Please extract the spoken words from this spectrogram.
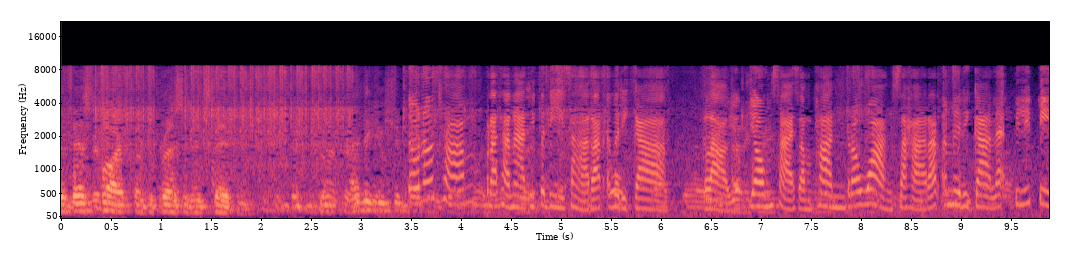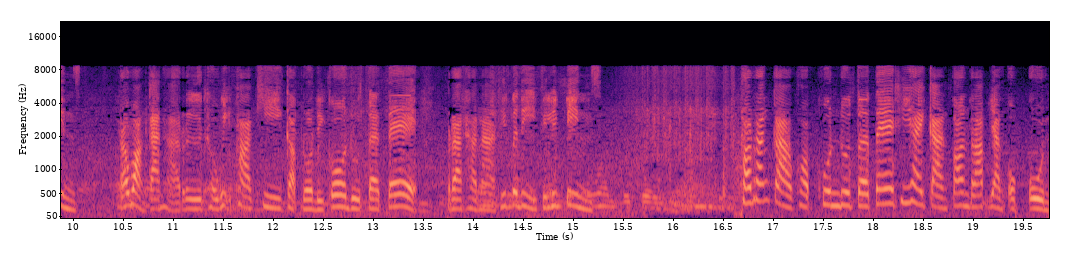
the best part of the president's statement. I think you should. โดนัลด์ทรัมป์ประธานาธิบดีสหรัฐอเมริกา กล่าวยกย่องสายสัมพันธ์ระหว่างสหรัฐอเมริกาและฟิลิปปินส์ ระหว่างการหารือทวิภาคีกับโรดริโกดูเตอร์เตประธานาธิบดีฟิลิปปินส์พร้อมทั้งกล่าวขอบคุณดูเตเต้ที่ให้การต้อนรับอย่างอบอุ่น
